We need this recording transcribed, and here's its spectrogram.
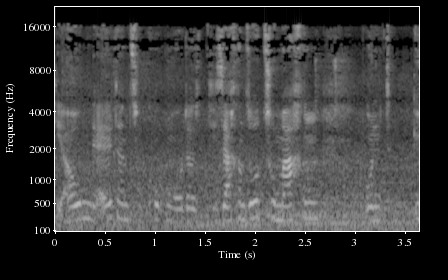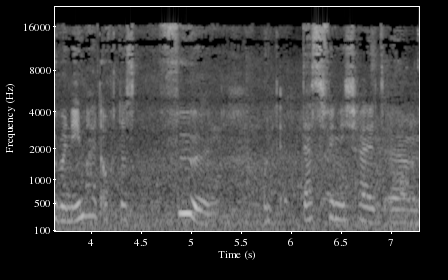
die Augen der Eltern zu gucken oder die Sachen so zu machen und übernehmen halt auch das Fühlen. Und das finde ich halt, ähm,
